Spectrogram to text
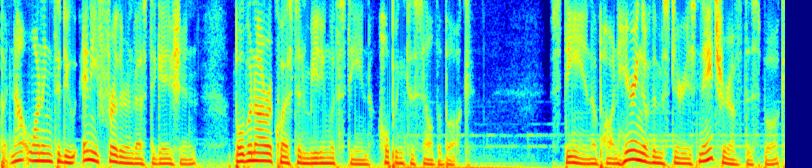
but not wanting to do any further investigation, Bobinat requested a meeting with Steen, hoping to sell the book. Steen, upon hearing of the mysterious nature of this book,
